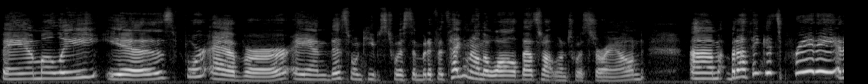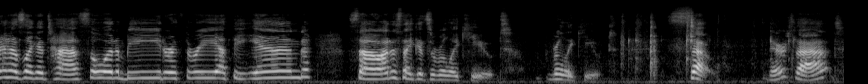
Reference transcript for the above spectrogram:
family is forever. And this one keeps twisting, but if it's hanging on the wall, that's not going to twist around. Um, but I think it's pretty, and it has like a tassel and a bead or three at the end. So I just think it's a really cute. Really cute. So, there's that.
